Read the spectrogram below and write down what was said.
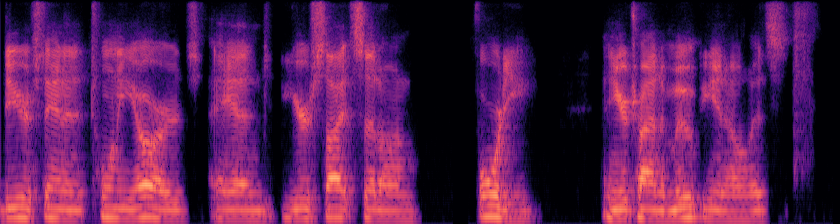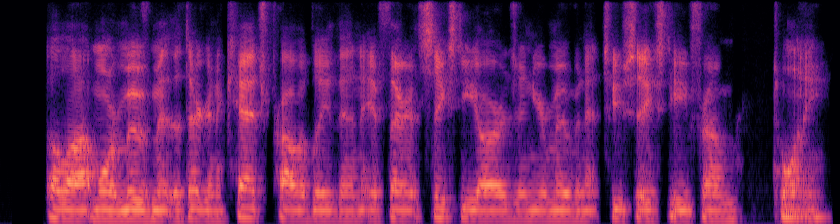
deer standing at 20 yards and your sight set on 40 and you're trying to move, you know, it's a lot more movement that they're going to catch probably than if they're at 60 yards and you're moving at 260 from 20.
